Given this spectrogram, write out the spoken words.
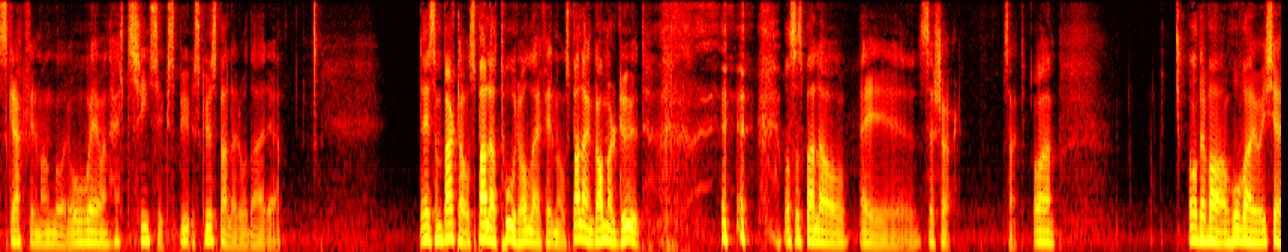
skrekkfilm angår, og hun er jo en helt sinnssyk skuespiller, hun der. Det er som Bertha, hun spiller to roller i filmen. Hun spiller en gammel dude. og så spiller hun ei seg sjøl. Og, og det var, hun var jo ikke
